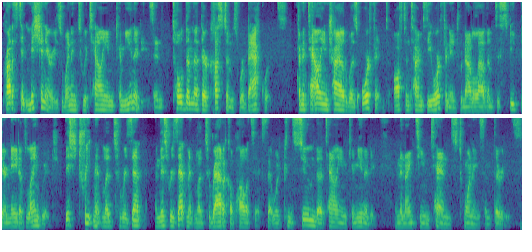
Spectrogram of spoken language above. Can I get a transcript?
Protestant missionaries went into Italian communities and told them that their customs were backwards. If an Italian child was orphaned, oftentimes the orphanage would not allow them to speak their native language. This treatment led to resentment, and this resentment led to radical politics that would consume the Italian community in the 1910s, 20s, and 30s.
